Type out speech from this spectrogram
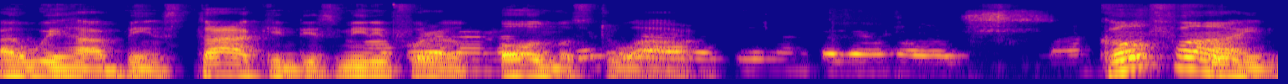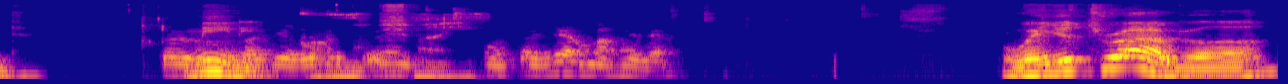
And we have been stuck in this meeting for almost two hours. Confined, meaning when you travel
